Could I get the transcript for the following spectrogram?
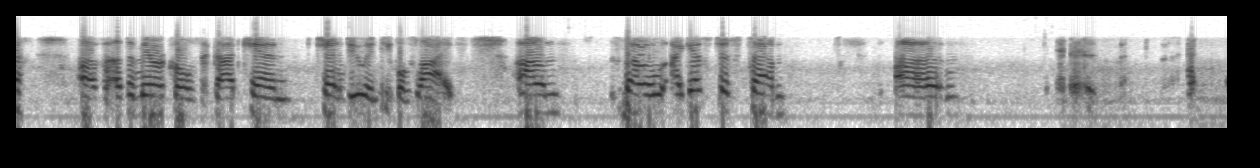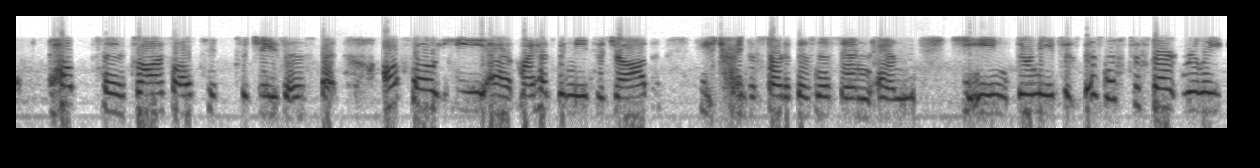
of uh, the miracles that God can can do in people's lives. Um, so I guess just um, um, help to draw us all to, to Jesus, but also he, uh, my husband needs a job. He's trying to start a business, and and he there needs his business to start really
